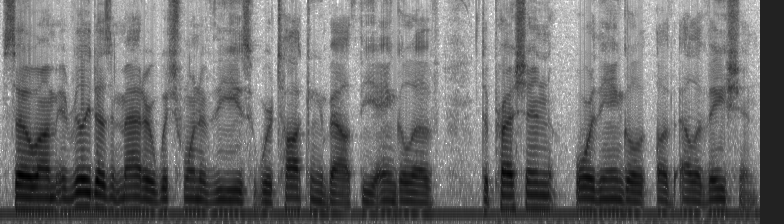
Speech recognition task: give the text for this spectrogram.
So um, it really doesn't matter which one of these we're talking about, the angle of depression or the angle of elevation.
